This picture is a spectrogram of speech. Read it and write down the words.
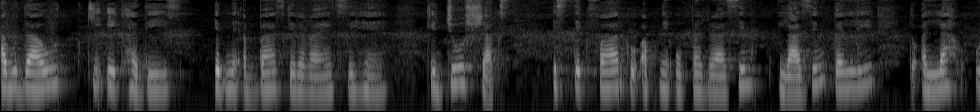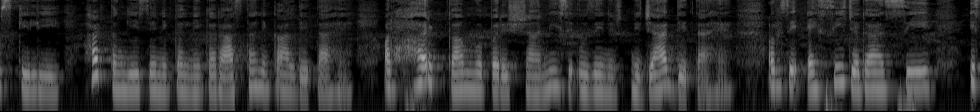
ابو داود کی ایک حدیث ابن عباس کے روایت سے ہے کہ جو شخص استغفار کو اپنے اوپر لازم لازم کر لے تو اللہ اس کے لیے ہر تنگی سے نکلنے کا راستہ نکال دیتا ہے اور ہر کم و پریشانی سے اسے نجات دیتا ہے اور اسے ایسی جگہ سے اس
